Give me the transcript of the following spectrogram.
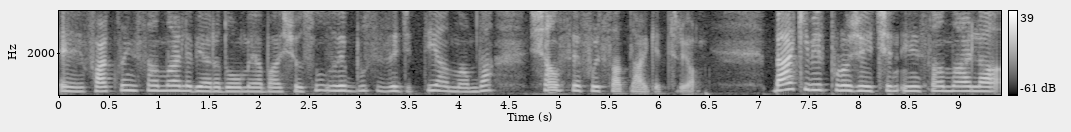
e, farklı insanlarla bir arada olmaya başlıyorsunuz ve bu size ciddi anlamda şans ve fırsatlar getiriyor. Belki bir proje için insanlarla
